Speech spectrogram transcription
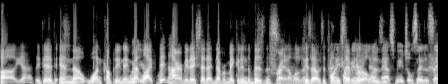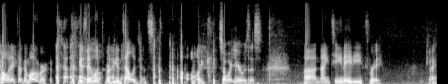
uh, yeah, they did. And uh, one company named What MetLife didn't hire me. They said I'd never make it in the business Right. I love that. because I was a I had a 27 year old like loser. Mass Mutual say the same. Oh, they took him over because they know. looked for the intelligence. I'm like, So what year was this? uh, 1983. Okay.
